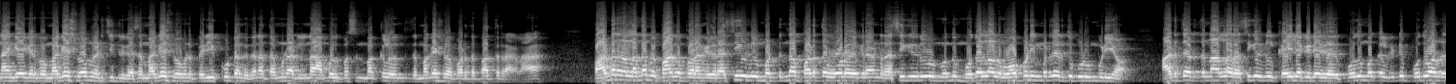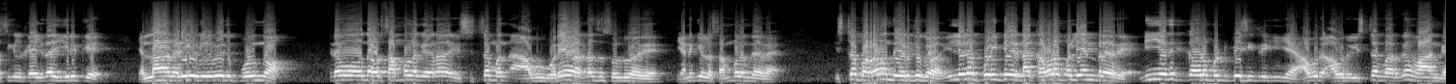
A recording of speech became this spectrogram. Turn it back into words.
நான் கேட்குறப்ப மகேஷ் பாபு நடிச்சிட்டு இருக்கா? சார் மகேஷ் பாபு பெரிய கூட்டம் இருக்குதுன்னா தமிழ்நாட்டில் ஐம்பது பர்சன்ட் மக்கள் வந்து இந்த மகேஷ் பாபு படத்தை பார்த்துறாங்களா படம் நல்லா தான் போய் பார்க்க போறாங்க. இது ரசிகர்கள் மட்டும்தான் படத்தை ஓட வைக்கிறாங்க. ரசிகர்கள் வந்து முதல் நாள் ஓப்பனிங் மட்டும் தான் எடுத்து கொடுக்க முடியும். அடுத்தடுத்த நாள்லாம் ரசிகர்கள் கையில கிடையாது. பொதுமக்கள் கிட்டே பொதுவான ரசிகர்கள் கையில தான் இருக்கு. எல்லா நடிகர்களுமே இது பொருந்தும். என்னவோ வந்து அவர் சம்பளம் கேட்கறான் சிஸ்டம் வந்து அவர் ஒரே வார்த்தை தான் சொல்லுவாரு. எனக்கு இவ்வளோ சம்பளம் தேவை. இஷ்டப்படுறவன் வந்து எடுத்துக்கோ. இல்லைன்னா போயிட்டே நான் கவலைப்படலையேன்றாரு. நீ எதுக்கு கவலைப்பட்டு பேசிட்டு இருக்கீங்க? அவர் அவர் இஷ்டமா இருக்க வாங்க.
